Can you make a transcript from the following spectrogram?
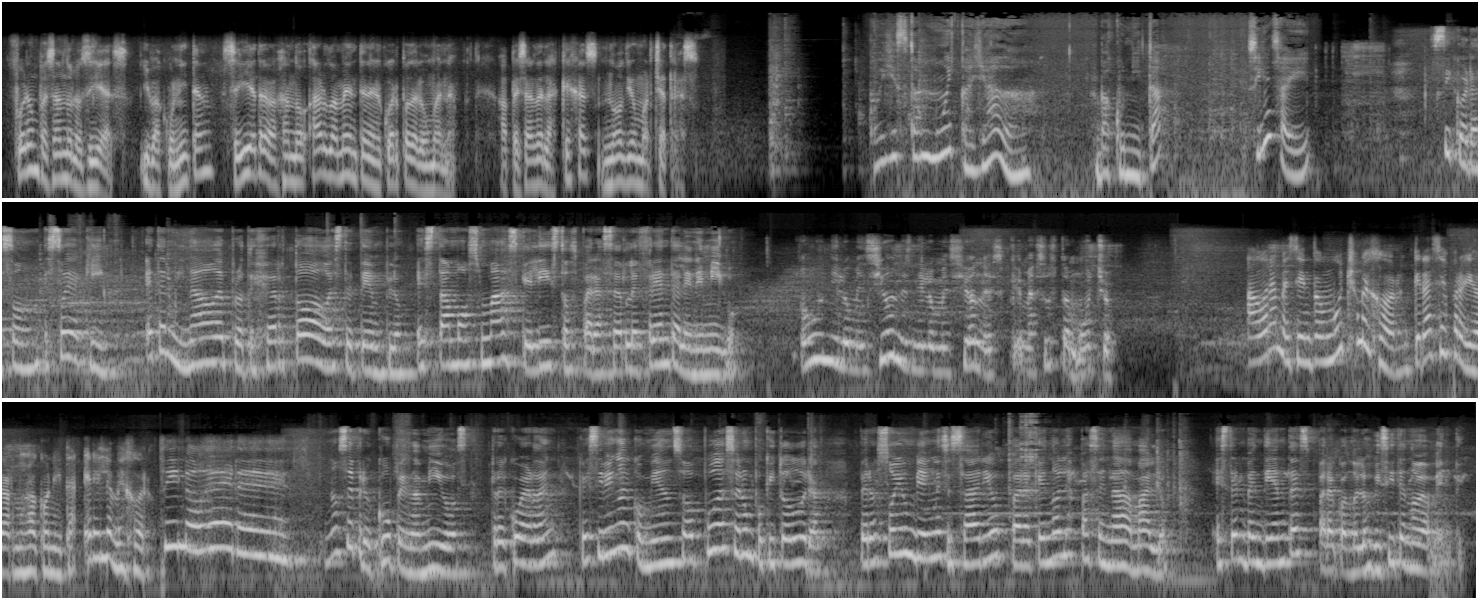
Fueron pasando los días y Vacunita seguía trabajando arduamente en el cuerpo de la humana. A pesar de las quejas, no dio marcha atrás. Hoy está muy callada. ¿Vacunita? ¿Sigues ahí? Sí, corazón, estoy aquí. He terminado de proteger todo este templo. Estamos más que listos para hacerle frente al enemigo. Oh, ni lo menciones, ni lo menciones, que me asusta mucho. Ahora me siento mucho mejor. Gracias por ayudarnos, vacunita. Eres la mejor. Sí lo eres. No se preocupen, amigos. Recuerden que si bien al comienzo pude ser un poquito dura, pero soy un bien necesario para que no les pase nada malo. Estén pendientes para cuando los visite nuevamente.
